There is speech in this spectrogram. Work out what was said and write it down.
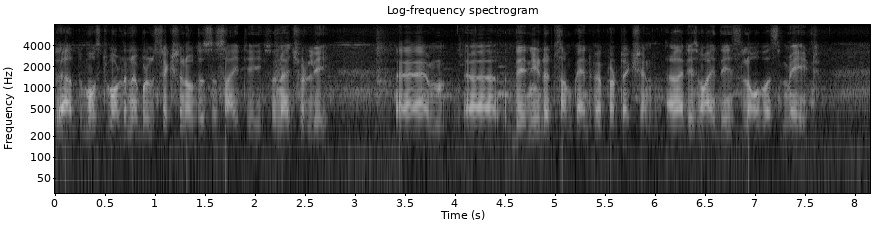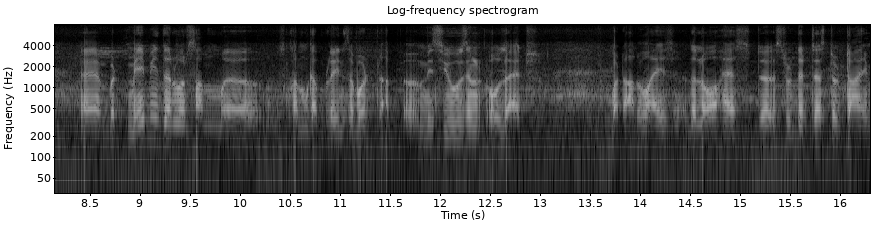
they are the most vulnerable section of the society, so naturally um, uh, they needed some kind of a protection. And that is why this law was made. Uh, but maybe there were some uh, some complaints about uh, misuse and all that. But otherwise, the law has uh, stood the test of time,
